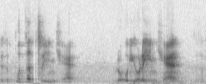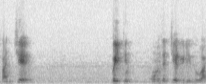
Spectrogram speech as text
就是不支持银钱。如果有了银钱，这是犯戒，不一定。我们在戒律里头啊，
